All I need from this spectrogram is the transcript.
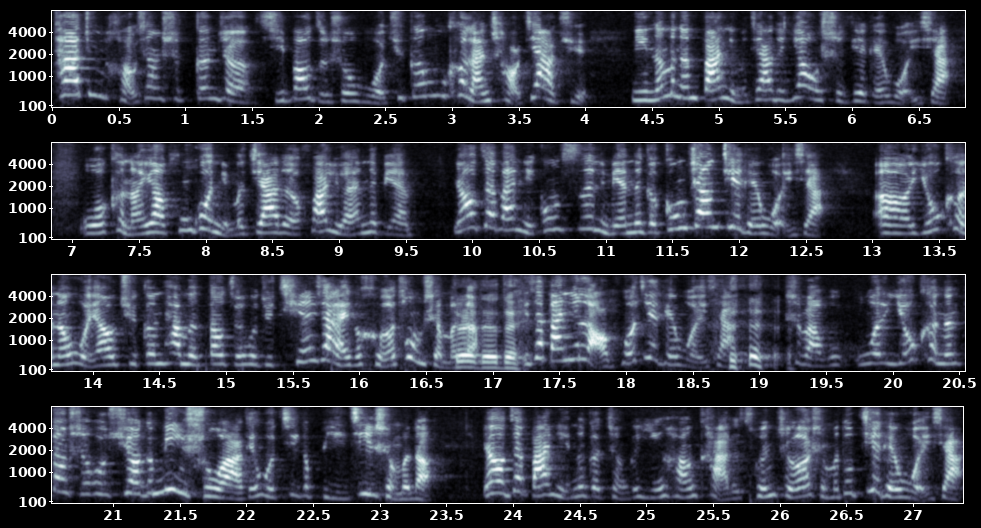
他就好像是跟着席包子说，我去跟乌克兰吵架去。你能不能把你们家的钥匙借给我一下？我可能要通过你们家的花园那边，然后再把你公司里面那个公章借给我一下。呃，有可能我要去跟他们到最后就签下来一个合同什么的。对对对。你再把你老婆借给我一下，是吧？我我有可能到时候需要个秘书啊，给我记个笔记什么的。然后再把你那个整个银行卡的存折什么都借给我一下。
